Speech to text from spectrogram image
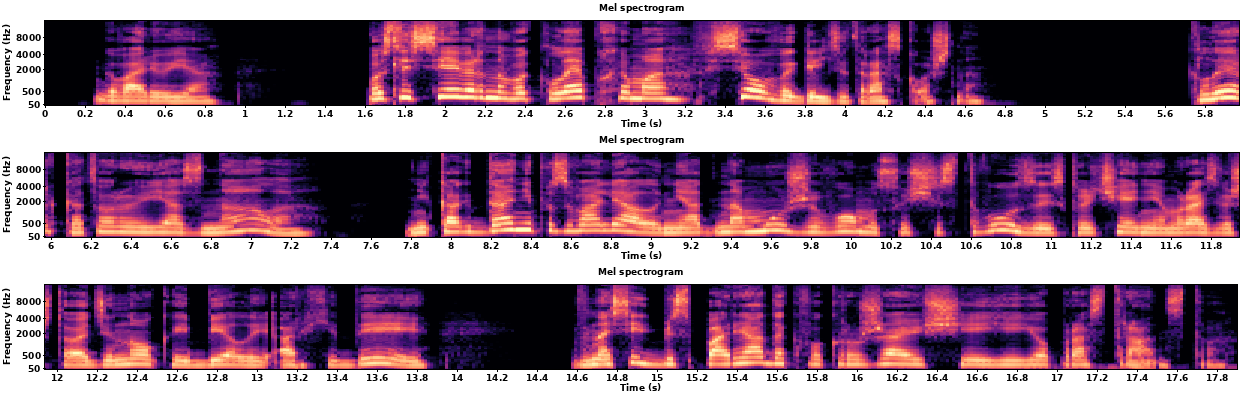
— говорю я, — После северного Клэпхэма все выглядит роскошно. Клэр, которую я знала, никогда не позволяла ни одному живому существу, за исключением разве что одинокой белой орхидеи, вносить беспорядок в окружающее ее пространство.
